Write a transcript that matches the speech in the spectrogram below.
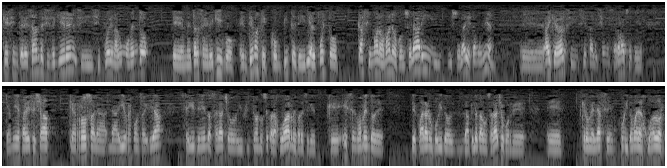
que es interesante si se quiere, si, si puede en algún momento eh, meterse en el equipo. El tema es que compite, te diría, el puesto casi mano a mano con Solari y, Solari está muy bien. Eh, hay que ver si, esta lesión de Saracho, que, que a mí me parece ya que roza la, la irresponsabilidad, seguir teniendo a Saracho infiltrándose para jugar, me parece que, que es el momento de, de parar un poquito la pelota con Saracho porque eh, creo que le hace un poquito mal al jugador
